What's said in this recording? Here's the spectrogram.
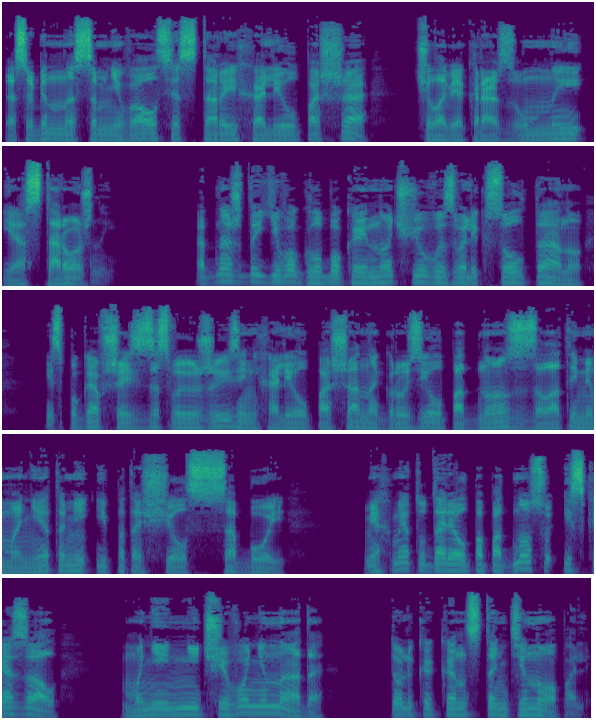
Особенно сомневался старый Халил Паша, человек разумный и осторожный. Однажды его глубокой ночью вызвали к султану. Испугавшись за свою жизнь, Халил Паша нагрузил поднос с золотыми монетами и потащил с собой. Мехмед ударил по подносу и сказал, «Мне ничего не надо, только Константинополь».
